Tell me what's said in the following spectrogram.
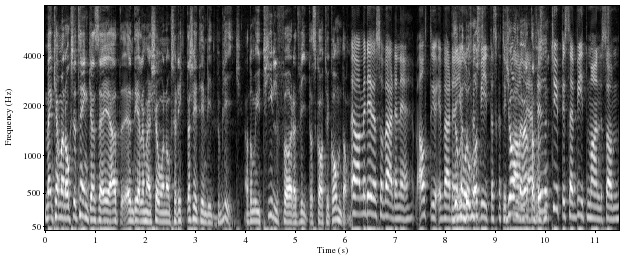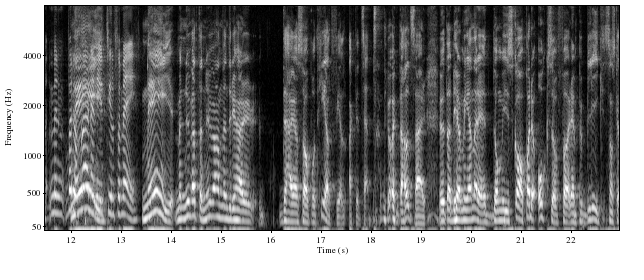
Men kan man också tänka sig att en del av de här showerna också riktar sig till en vit publik? Att de är ju till för att vita ska tycka om dem. Ja, men det är väl så världen är. Alltid är världen Ja, gjord då för måste- att vita ska tycka Ja, om men vänta, det. Det är fast- så typiskt här vit man som... Men vadå, Nej! världen är ju till för mig. Nej, men nu vänta, nu använder du här det här jag sa på ett helt felaktigt sätt. Det var inte alls så här. Utan det jag menar är, de är ju skapade också för en publik som ska,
